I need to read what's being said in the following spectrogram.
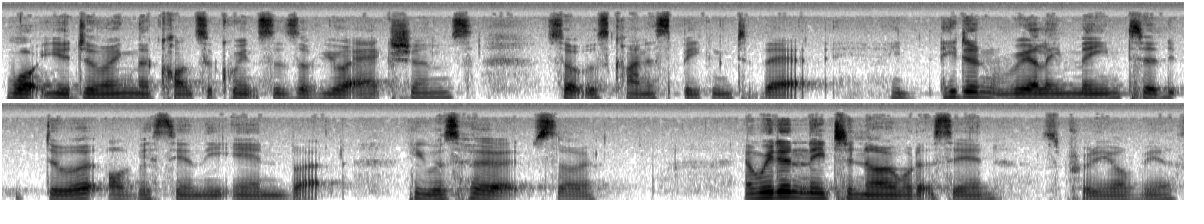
what you're doing, the consequences of your actions. So it was kind of speaking to that. He, he didn't really mean to do it, obviously, in the end, but he was hurt, so. And we didn't need to know what it said, it's pretty obvious.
